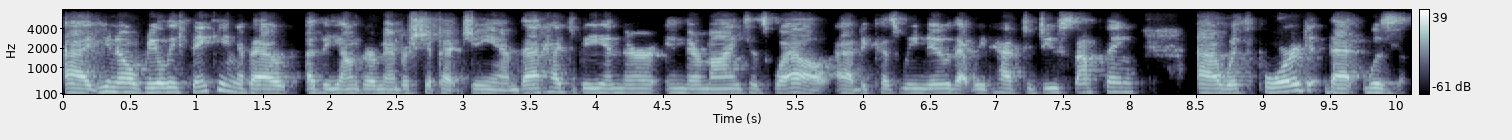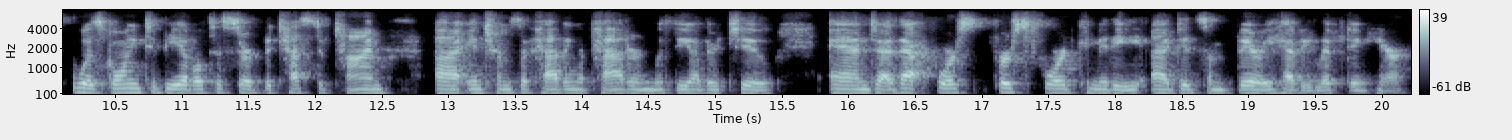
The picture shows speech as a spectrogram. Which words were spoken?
uh, you know, really thinking about uh, the younger membership at GM. That had to be in their in their minds as well, uh, because we knew that we'd have to do something uh, with Ford that was was going to be able to serve the test of time uh, in terms of having a pattern with the other two. And uh, that first first Ford committee did some very heavy lifting here.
